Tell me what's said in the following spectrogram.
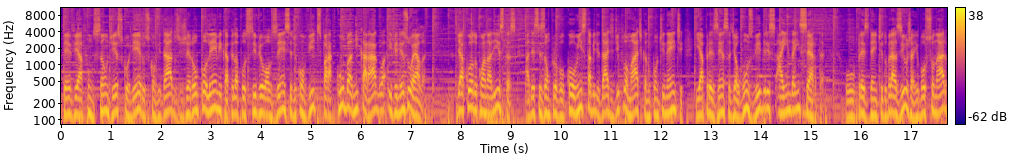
teve a função de escolher os convidados e gerou polêmica pela possível ausência de convites para Cuba, Nicarágua e Venezuela. De acordo com analistas, a decisão provocou instabilidade diplomática no continente e a presença de alguns líderes ainda incerta. O presidente do Brasil, Jair Bolsonaro,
